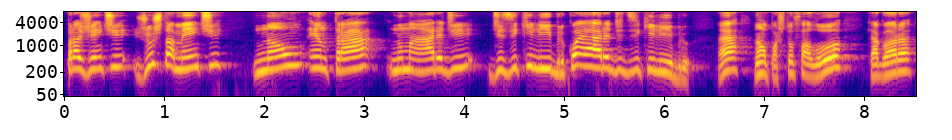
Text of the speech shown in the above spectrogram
para a gente justamente não entrar numa área de desequilíbrio. Qual é a área de desequilíbrio? É? Não, o pastor falou que agora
